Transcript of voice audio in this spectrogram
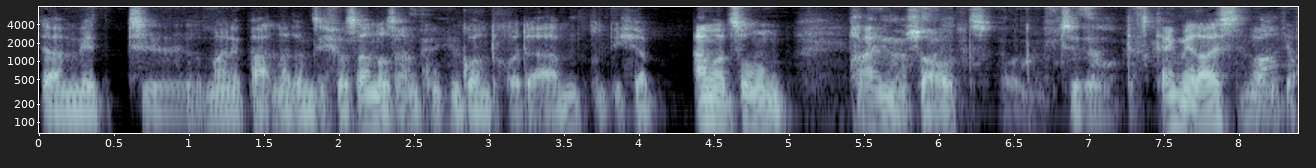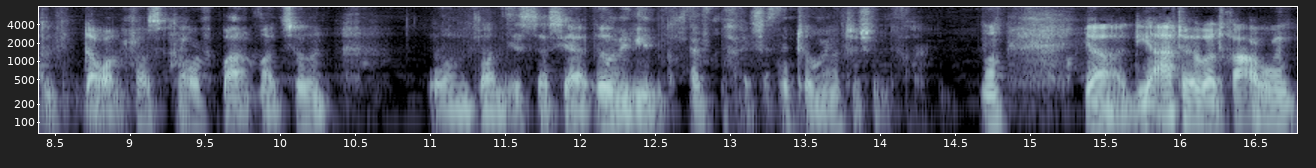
Damit äh, meine Partnerin sich was anderes angucken konnte heute Abend. Und ich habe Amazon Prime geschaut. Und äh, das kann ich mir leisten, weil ich dauernd was kaufe bei Amazon. Und dann ist das ja irgendwie im Kaufpreis automatisch enthalten. Ne? Ja, die Art der Übertragung,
